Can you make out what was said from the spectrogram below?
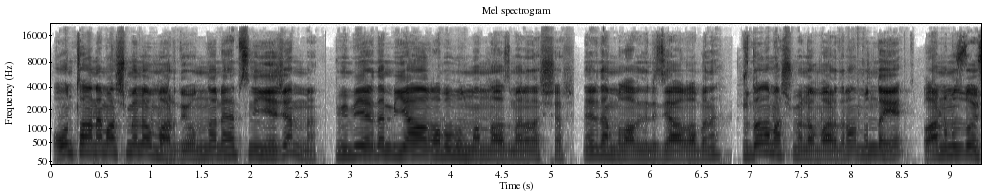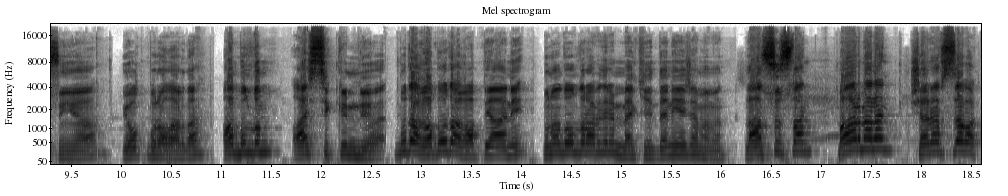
10 tane marshmallow var diyor. Onları hepsini yiyeceğim mi? Şimdi bir yerden bir yağ kabı bulmam lazım arkadaşlar. Nereden bulabiliriz yağ kabını? Şurada da marshmallow vardı lan. Bunu da ye. Karnımız doysun ya. Yok buralarda. Aa buldum. Ice cream diyor. Bu da kap o da kap yani. Buna doldurabilirim belki. Deneyeceğim hemen. Lan sus lan. Bağırma lan. Şerefsize bak.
